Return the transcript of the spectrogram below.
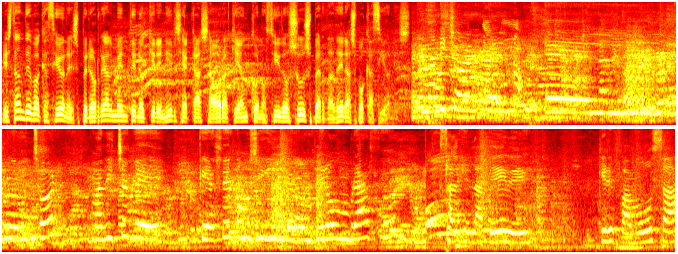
Están de vacaciones, pero realmente no quieren irse a casa ahora que han conocido sus verdaderas vocaciones. Me ha dicho el, productor, me ha dicho que, que hacer como si me rompiera un brazo. Sales en la tele, que eres famosa.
